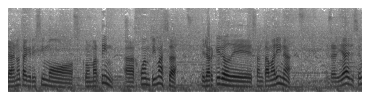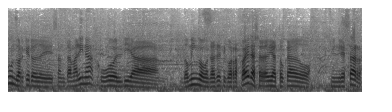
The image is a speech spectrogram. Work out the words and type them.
la nota que le hicimos con Martín a Juan Pimaza, el arquero de Santa Marina. En realidad el segundo arquero de Santa Marina jugó el día domingo contra Atlético Rafaela, ya le había tocado ingresar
